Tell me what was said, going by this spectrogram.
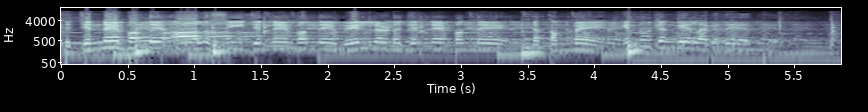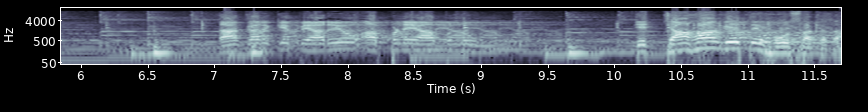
ਤੇ ਜਿੰਨੇ ਬੰਦੇ ਆਲਸੀ, ਜਿੰਨੇ ਬੰਦੇ ਵਿਹਲੜ, ਜਿੰਨੇ ਬੰਦੇ ਨਕੰਮੇ, ਕਿੰਨੂੰ ਚੰਗੇ ਲੱਗਦੇ ਆ ਤਾਂ ਕਰਕੇ ਪਿਆਰਿਓ, ਆਪਣੇ ਆਪ ਨੂੰ ਜੇ ਚਾਹਾਂਗੇ ਤੇ ਹੋ ਸਕਦਾ।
